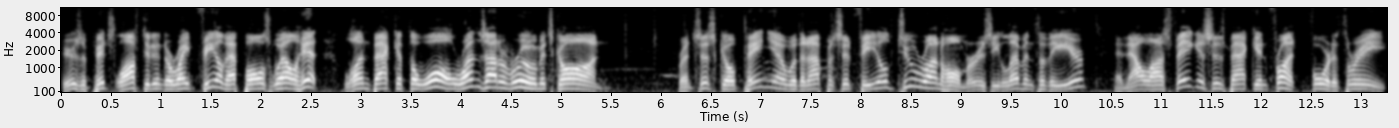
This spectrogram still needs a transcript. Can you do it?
Here's a pitch lofted into right field. That ball's well hit. Lund back at the wall, runs out of room. It's gone. Francisco Pena with an opposite field two run homer, is 11th of the year. And now Las Vegas is back in front, 4 to 3.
